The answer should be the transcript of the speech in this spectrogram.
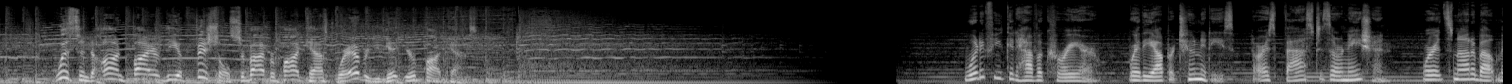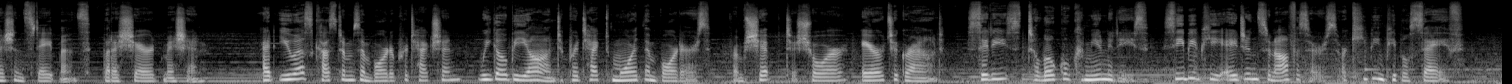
Listen to On Fire, the official Survivor podcast, wherever you get your podcast. What if you could have a career where the opportunities are as vast as our nation, where it's not about mission statements, but a shared mission? At U.S. Customs and Border Protection, we go beyond to protect more than borders from ship to shore, air to ground. Cities to local communities, CBP agents and officers are keeping people safe.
